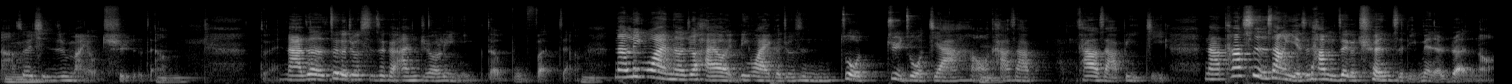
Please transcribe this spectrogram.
啊，所以其实就蛮有趣的这样。对，那这这个就是这个 Angelini 的部分，这样。那另外呢，就还有另外一个就是作剧作家哈，卡萨卡尔萨毕吉。那他事实上也是他们这个圈子里面的人哦，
